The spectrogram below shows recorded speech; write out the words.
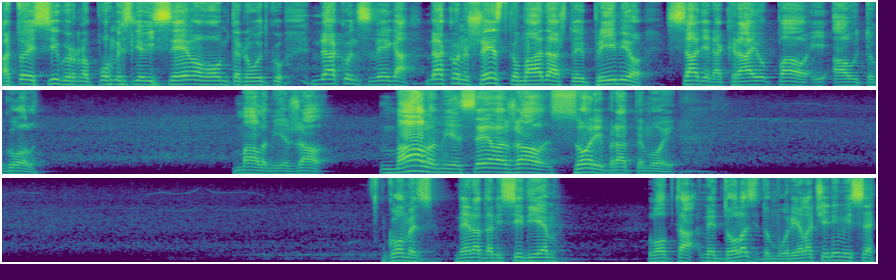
a to je sigurno pomislio i Seva u ovom trenutku. Nakon svega, nakon šest komada što je primio, sad je na kraju pao i autogol. Malo mi je žao. Malo mi je Seva žao. Sorry, brate moji. Gomez, nenadani CDM. Lopta ne dolazi do Muriela, čini mi se.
